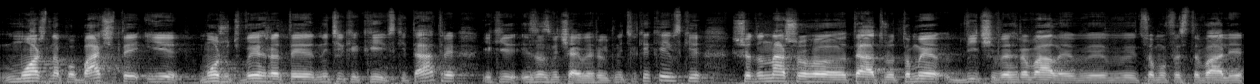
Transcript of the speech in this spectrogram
можна побачити і можуть виграти не тільки київські театри, які і зазвичай виграють не тільки київські. Щодо нашого театру, то ми двічі вигравали в, цьому фестивалі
